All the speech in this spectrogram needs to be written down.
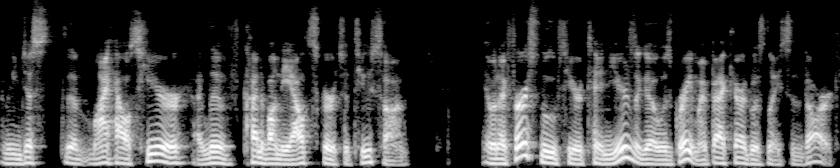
I mean, just the, my house here, I live kind of on the outskirts of Tucson. And when I first moved here 10 years ago, it was great. My backyard was nice and dark.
